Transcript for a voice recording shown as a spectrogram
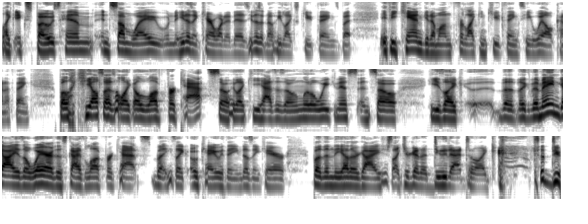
like expose him in some way when he doesn't care what it is. He doesn't know he likes cute things, but if he can get him on for liking cute things, he will kind of thing. But like he also has a, like a love for cats, so like he has his own little weakness, and so he's like uh, the, the the main guy is aware of this guy's love for cats, but he's like okay with it. He doesn't care. But then the other guy is just like you're gonna do that to like. to do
